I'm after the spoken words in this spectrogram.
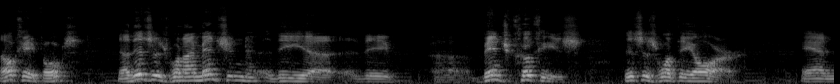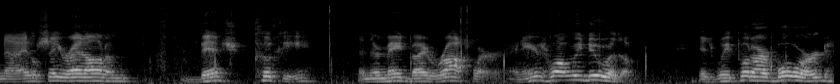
Okay, folks. Now this is when I mentioned the, uh, the uh, bench cookies, this is what they are and uh, it'll say right on them bench cookie and they're made by Rockler and here's what we do with them is we put our board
